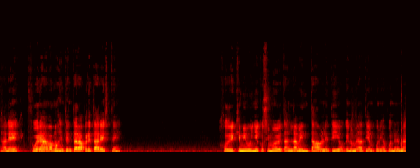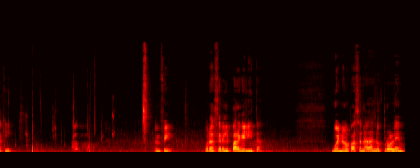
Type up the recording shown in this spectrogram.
Vale, fuera. Vamos a intentar apretar este. Joder, es que mi muñeco se mueve tan lamentable, tío, que no me da tiempo ni a ponerme aquí. En fin, por hacer el parguelita. Bueno, no pasa nada, no problem.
